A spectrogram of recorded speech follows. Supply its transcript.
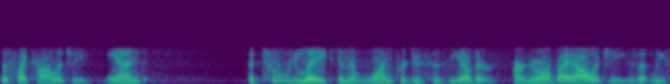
the psychology. And the two relate in that one produces the other. Our neurobiology is at least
